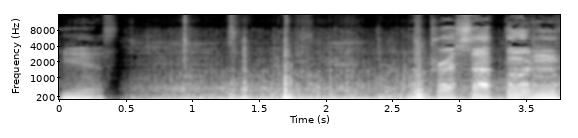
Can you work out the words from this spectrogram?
Yes. Press that button.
